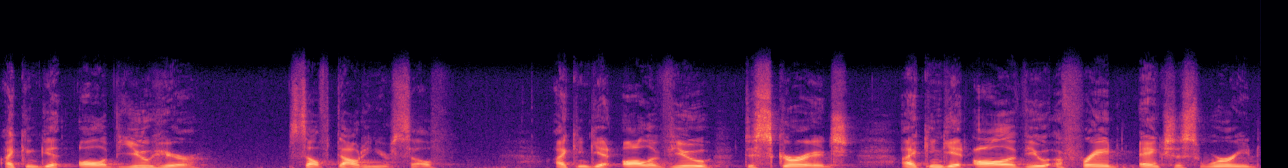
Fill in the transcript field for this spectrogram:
I can get all of you here self doubting yourself. I can get all of you discouraged. I can get all of you afraid, anxious, worried.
